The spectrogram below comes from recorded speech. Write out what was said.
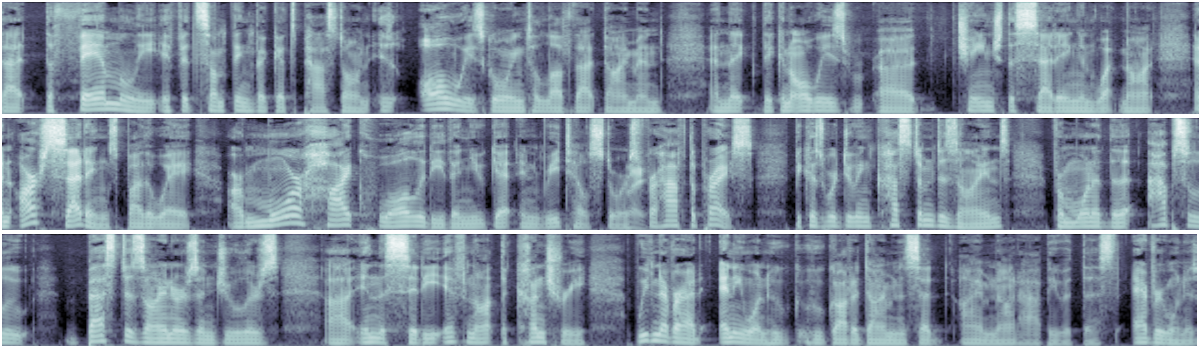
That the family, if it's something that gets passed on, is always going to love that diamond, and they they can always uh, change the setting and whatnot. And our settings, by the way, are more high quality than you get in retail stores right. for half the price because we're doing custom designs from one of the absolute best designers and jewelers uh, in the city, if not the country. We've never had anyone who who got a diamond and said, "I am not happy with this." Everyone is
